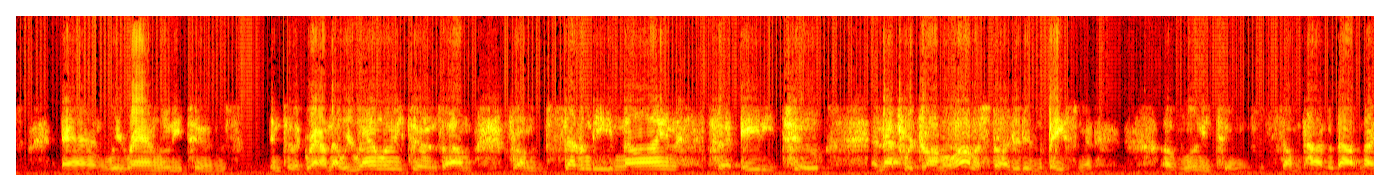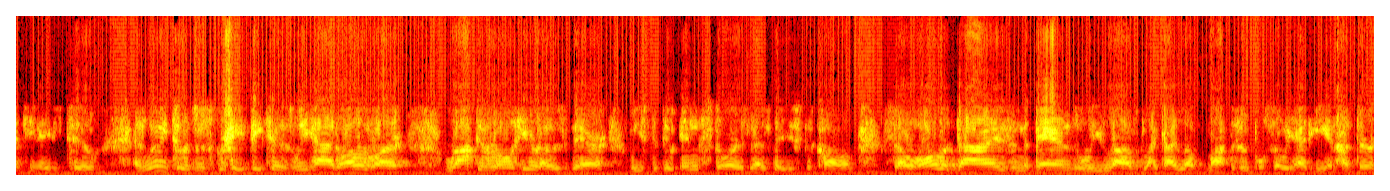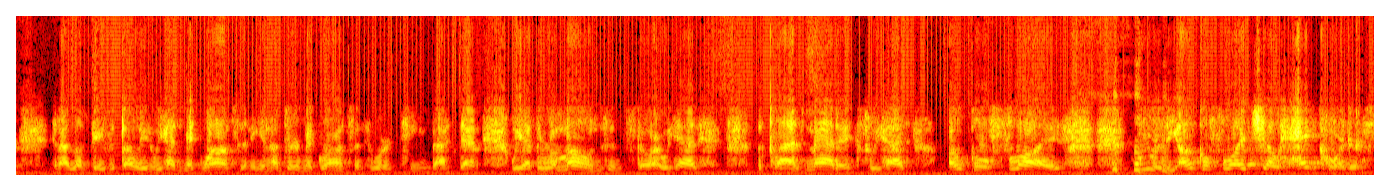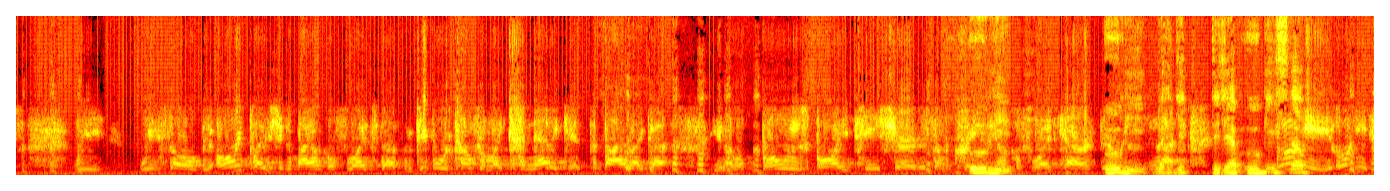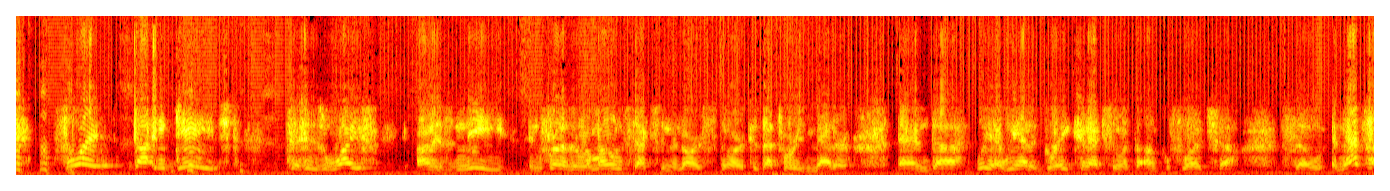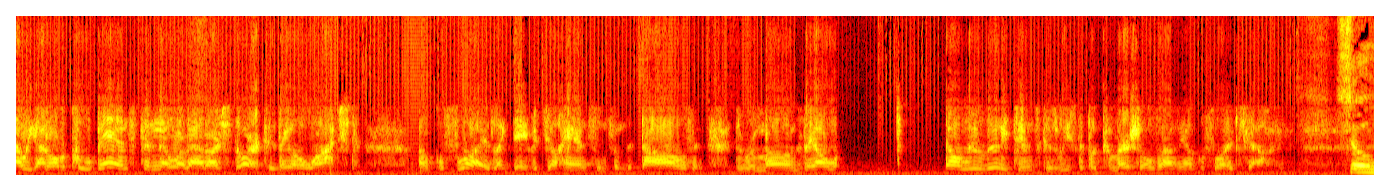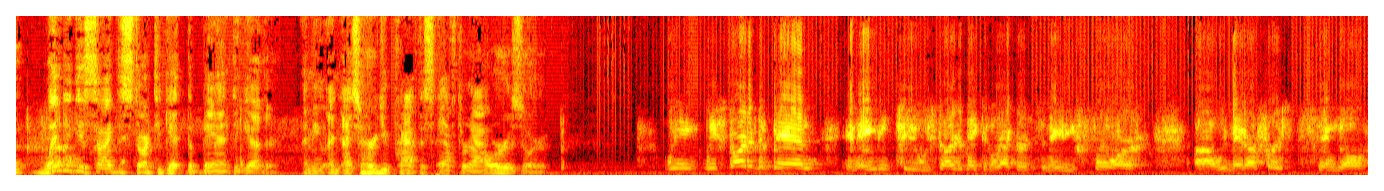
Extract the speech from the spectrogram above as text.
and we ran Looney Tunes into the ground. Now we ran Looney Tunes um, from '79 to '82, and that's where Dramarama started in the basement of Looney Tunes sometime about 1982. And Looney Tunes was great because we had all of our rock and roll heroes there. We used to do in-stores, as they used to call them. So all the guys in the bands we loved, like I loved Mott the Hoople, so we had Ian Hunter, and I loved David Bowie, and we had Mick Ronson, Ian Hunter and Mick Ronson, who were a team back then. We had the Ramones in store. We had the Plasmatics. We had Uncle Floyd. We were the Uncle Floyd Show headquarters. We we sold the only place you could buy Uncle Floyd stuff, and people would come from like Connecticut to buy like a you know a Bones Boy T-shirt or some crazy Oogie. Uncle Floyd character. Oogie. Did you, did you have Oogie stuff? Oogie, Oogie. Floyd got engaged to his wife on his knee in front of the Ramones section in our store because that's where he met her. And uh, yeah, we had a great connection with the Uncle Floyd show. So, and that's how we got all the cool bands to know about our store because they all watched Uncle Floyd, like David Johansen from the Dolls and the Ramones. They all they all knew Looney Tunes because we used to put commercials on the Uncle Floyd show. So, when did you decide to start to get the band together? I mean, and I heard you practice after hours, or we we started the band in '82. We started making records in '84. Uh, we made our first single,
